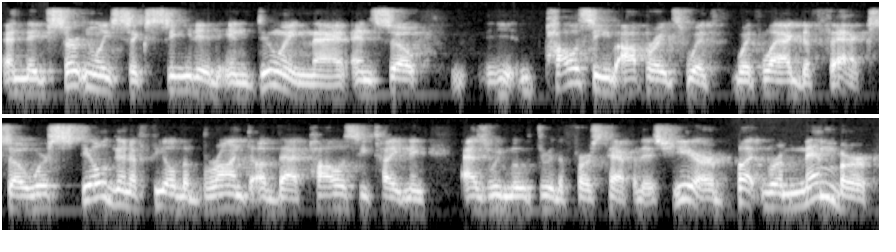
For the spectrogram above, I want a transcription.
and they've certainly succeeded in doing that. And so policy operates with with lagged effects. So we're still going to feel the brunt of that policy tightening as we move through the first half of this year. But remember,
